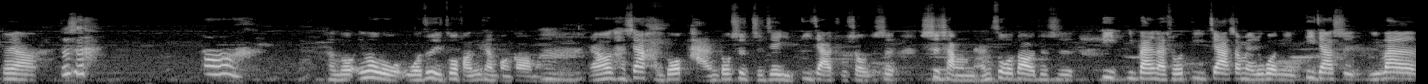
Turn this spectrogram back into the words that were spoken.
对啊，就是，啊。很多，因为我我自己做房地产广告嘛，嗯，然后它现在很多盘都是直接以地价出售，就是市场难做到，就是地一般来说地价上面，如果你地价是一万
